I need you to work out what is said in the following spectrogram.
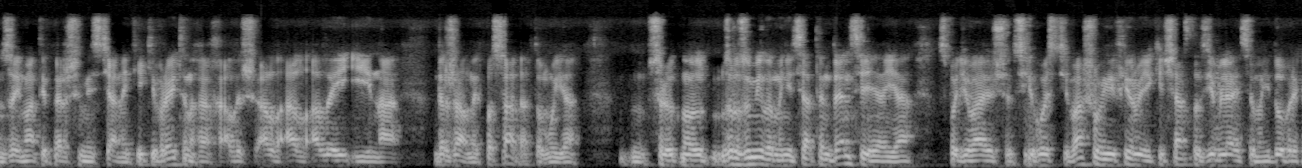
займати перші місця не тільки в рейтингах, але ж але, і на державних посадах. Тому я абсолютно зрозуміла мені ця тенденція. Я сподіваюся, що ці гості вашого ефіру, які часто з'являються, мої добрі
